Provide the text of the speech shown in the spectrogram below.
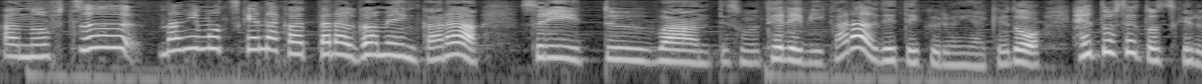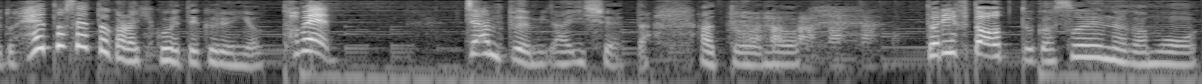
あの、普通何もつけなかったら画面から3、2、1ってそのテレビから出てくるんやけど、ヘッドセットつけるとヘッドセットから聞こえてくるんよ。飛べジャンプみたいな、一緒やった。あとあの、ドリフトとかそういうのがもう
